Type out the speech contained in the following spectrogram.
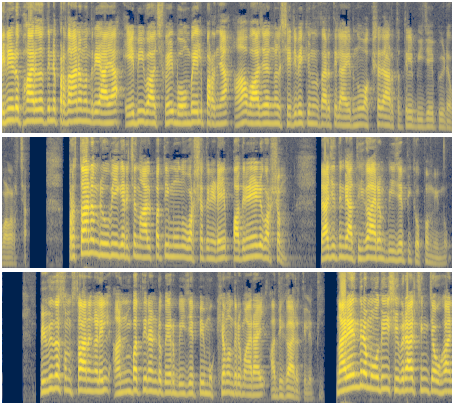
പിന്നീട് ഭാരതത്തിന്റെ പ്രധാനമന്ത്രിയായ എ ബി വാജ്പേയി ബോംബെയിൽ പറഞ്ഞ ആ വാചകങ്ങൾ ശരിവെക്കുന്ന തരത്തിലായിരുന്നു അക്ഷരാർത്ഥത്തിൽ ബി ജെ പിയുടെ വളർച്ച. പ്രസ്ഥാനം രൂപീകരിച്ച നാൽപ്പത്തിമൂന്ന് വർഷത്തിനിടെ പതിനേഴ് വർഷം രാജ്യത്തിന്റെ അധികാരം ബി ജെ പിക്കൊപ്പം നിന്നു. വിവിധ സംസ്ഥാനങ്ങളിൽ അൻപത്തിരണ്ട് പേർ ബി ജെ പി മുഖ്യമന്ത്രിമാരായി അധികാരത്തിലെത്തി. നരേന്ദ്രമോദി ശിവരാജ് സിംഗ് ചൗഹാൻ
